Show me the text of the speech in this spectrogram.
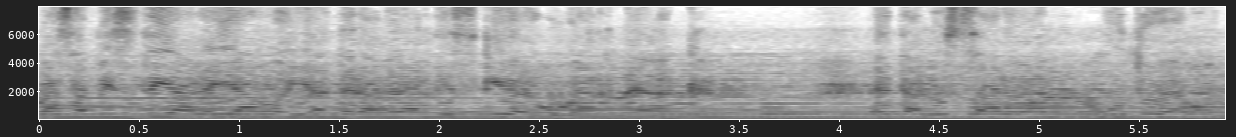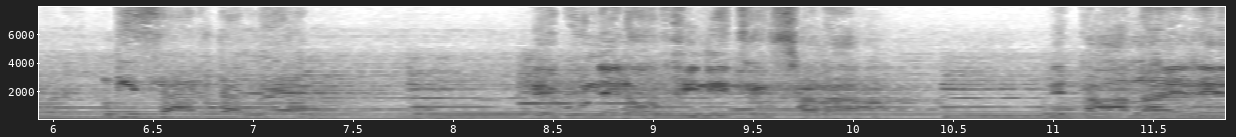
Bazapiztia gehiagoi atera behar dizkiegu barneak. Eta luzaroan mutu egon giza hartaldean. Egunero finitzen zara, eta hala ere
